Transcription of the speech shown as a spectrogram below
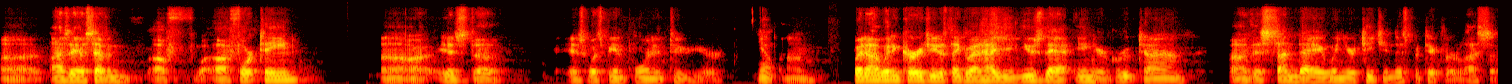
uh, Isaiah 7 uh, uh 14 uh, is the is what's being pointed to here. Yep. Um, but I would encourage you to think about how you use that in your group time uh, this Sunday when you're teaching this particular lesson.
